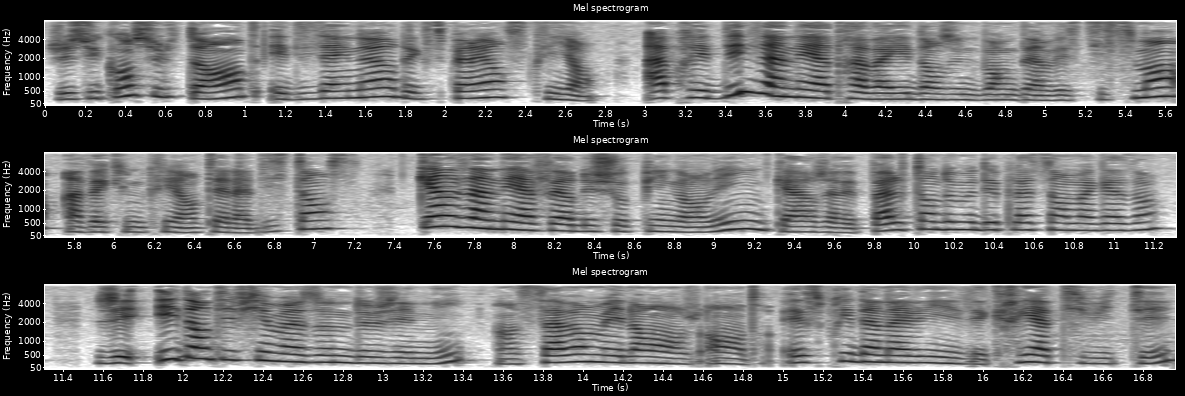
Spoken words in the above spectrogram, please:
je suis consultante et designer d'expérience client. Après 10 années à travailler dans une banque d'investissement avec une clientèle à distance, 15 années à faire du shopping en ligne car j'avais pas le temps de me déplacer en magasin, j'ai identifié ma zone de génie, un savant mélange entre esprit d'analyse et créativité.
